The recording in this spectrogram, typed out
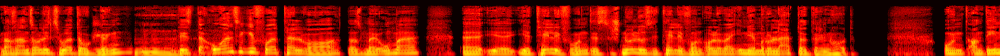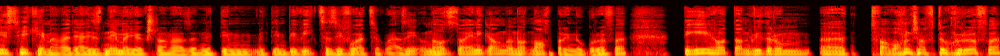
Da sind sie alle zwei da gelegen. Mm. Das der einzige Vorteil war, dass meine Oma äh, ihr, ihr Telefon, das schnurlose Telefon, allebei in ihrem Rollator drin hat. Und an den ist sie gekommen, weil der ist neben ihr gestanden. Also mit dem, mit dem bewegt sie sich fort, so quasi. Und dann hat sie da reingelangt und hat Nachbarin noch gerufen. Die hat dann wiederum äh, die Verwandtschaft angerufen.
